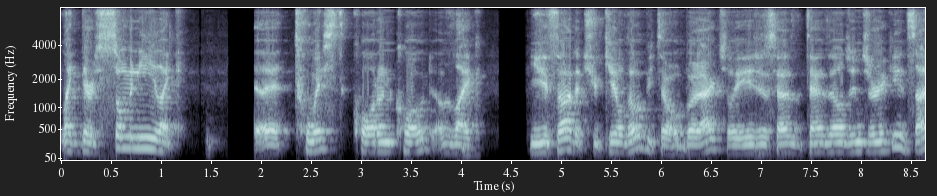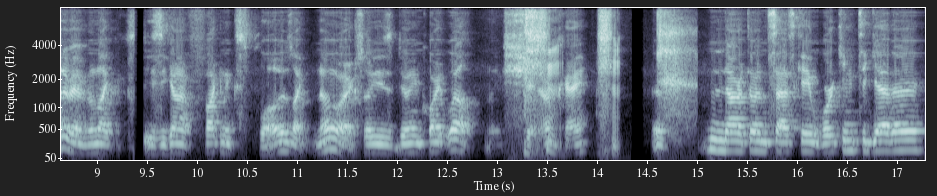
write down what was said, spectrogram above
like there's so many like uh, twist, quote unquote, of like you thought that you killed Obito, but actually he just has the Ten Tail Jinchuriki inside of him. And like, is he gonna fucking explode? It's like, no, actually he's doing quite well. Like, shit, okay. Naruto and Sasuke working together,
